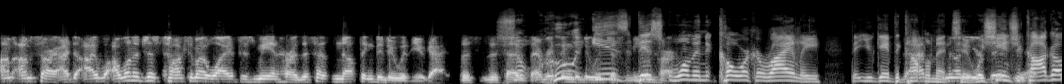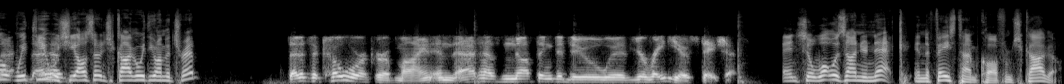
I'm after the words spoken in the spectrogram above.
I'm, I'm sorry. I, I want to just talk to my wife. It's me and her. This has nothing to do with you guys. This this So has everything to do with is just me this and her. woman, coworker Riley, that you gave the That's compliment none to? of your Was she in business. Chicago That- with that you? Was she also in Chicago with you on the trip? That is a coworker of mine, and that has nothing to do with your radio station. And so, what was on your neck in the FaceTime call from Chicago?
